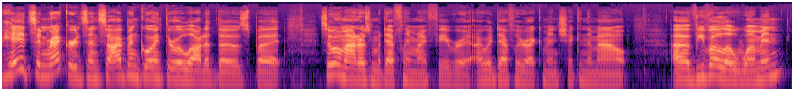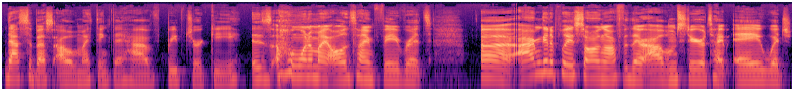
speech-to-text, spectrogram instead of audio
hits and records. And so I've been going through a lot of those, but Cibo Matto is definitely my favorite. I would definitely recommend checking them out. Uh, Viva La Woman, that's the best album I think they have. Beef Jerky is one of my all time favorites. Uh, I'm gonna play a song off of their album Stereo Type A, which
